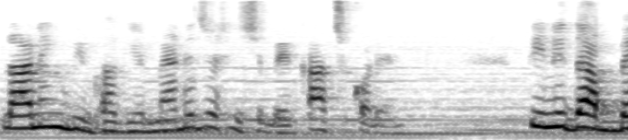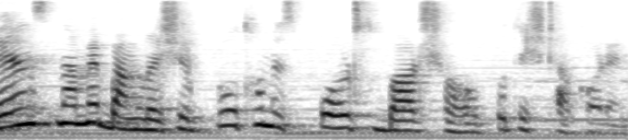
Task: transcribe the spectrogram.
প্ল্যানিং বিভাগে ম্যানেজার হিসেবে কাজ করেন। তিনি দ্য বেন্স নামে বাংলাদেশের প্রথম স্পোর্টস বার সহ প্রতিষ্ঠা করেন।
